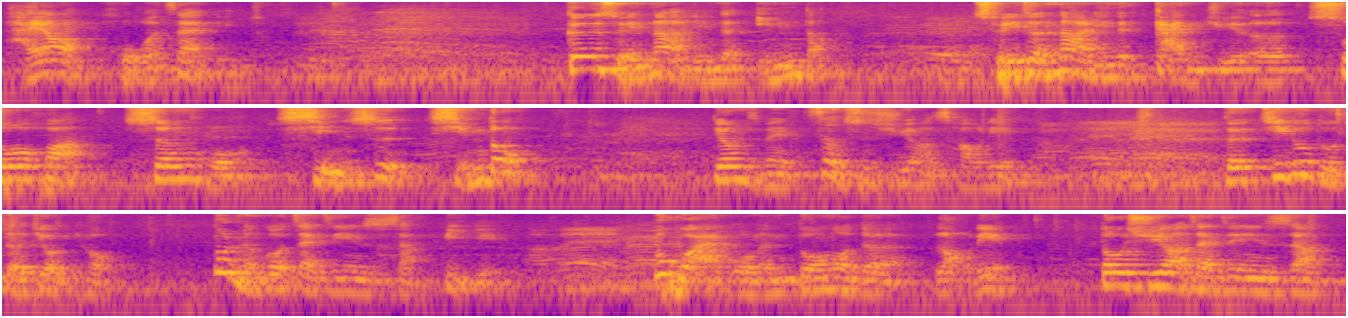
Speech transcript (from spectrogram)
还要活在灵中，跟随那灵的引导。随着那灵的感觉而说话、生活、行事、行动，弟兄姊妹，这是需要操练的。得基督徒得救以后，不能够在这件事上毕业。不管我们多么的老练，都需要在这件事上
